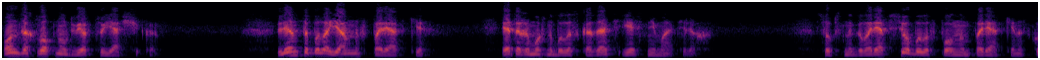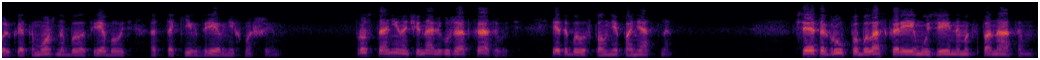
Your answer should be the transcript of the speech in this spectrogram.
Он захлопнул дверцу ящика. Лента была явно в порядке. Это же можно было сказать и о снимателях. Собственно говоря, все было в полном порядке, насколько это можно было требовать от таких древних машин. Просто они начинали уже отказывать, и это было вполне понятно. Вся эта группа была скорее музейным экспонатом,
